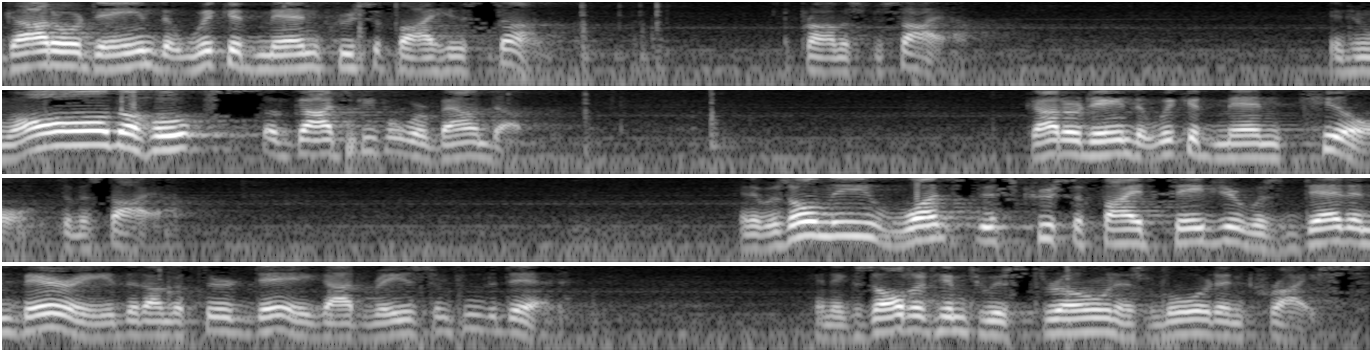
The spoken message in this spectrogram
God ordained that wicked men crucify His Son, the promised Messiah, in whom all the hopes of God's people were bound up. God ordained that wicked men kill the Messiah. And it was only once this crucified Savior was dead and buried that on the third day God raised him from the dead and exalted him to his throne as Lord and Christ.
